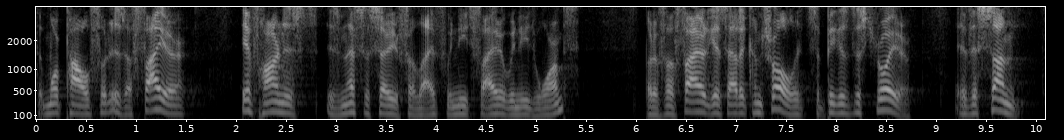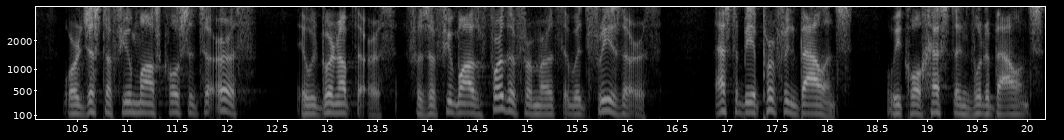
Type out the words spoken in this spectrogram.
the more powerful it is. A fire, if harness is necessary for life. We need fire, we need warmth. But if a fire gets out of control, it's the biggest destroyer. If the sun were just a few miles closer to Earth, it would burn up the Earth. If it was a few miles further from Earth, it would freeze the Earth. It has to be a perfect balance. We call Chesta and Buddha balance.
